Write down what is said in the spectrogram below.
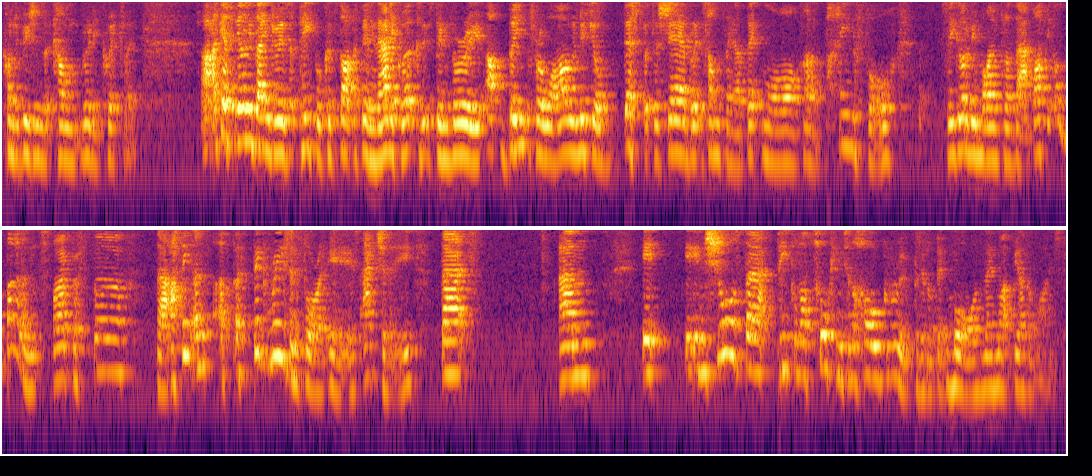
contributions that come really quickly. Uh, I guess the only danger is that people could start to feel inadequate because it's been very upbeat for a while, and if you're desperate to share, but it's something a bit more kind of painful, so you've got to be mindful of that. But I think on balance, I prefer that. I think a, a, big reason for it is actually that um, it, it ensures that people are talking to the whole group a little bit more than they might be otherwise.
